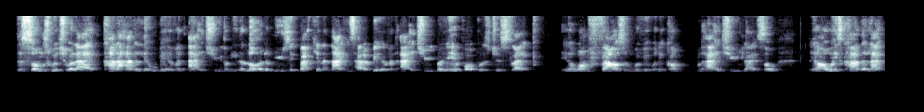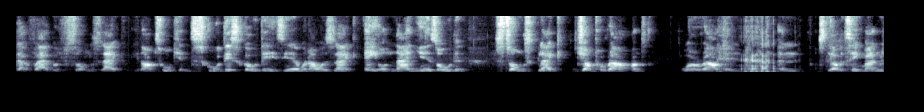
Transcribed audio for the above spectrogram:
the songs which were like kind of had a little bit of an attitude. I mean, a lot of the music back in the nineties had a bit of an attitude, but hip hop was just like you know one thousand with it when it comes attitude. Like so, you know, I always kind of like that vibe of songs. Like you know, I'm talking school disco days, yeah, when I was like eight or nine years old, and songs like "Jump Around" were around, and and, what's the other thing, man?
